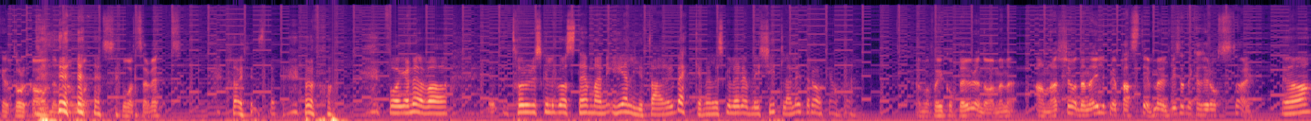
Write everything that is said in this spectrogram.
Kanske torka av den med en våt, våtservett. Ja, just det. Frågan är vad... Tror du det skulle gå att stämma en elgitarr i bäcken eller skulle det bli kittla lite då kanske? Ja, Man får ju koppla ur den då, men annars så, den är ju lite mer plastig. Möjligtvis att den kanske rostar. Ja.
